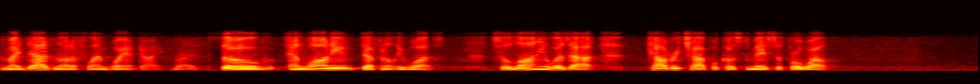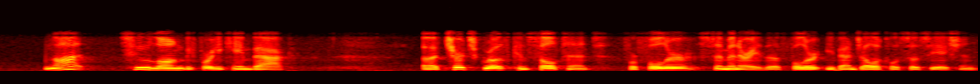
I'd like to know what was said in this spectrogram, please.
And my dad's not a flamboyant guy. Right. So, and Lonnie definitely was. So Lonnie was at Calvary Chapel, Costa Mesa for a while. Not too long before he came back, a church growth consultant for Fuller Seminary, the Fuller Evangelistic Association,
